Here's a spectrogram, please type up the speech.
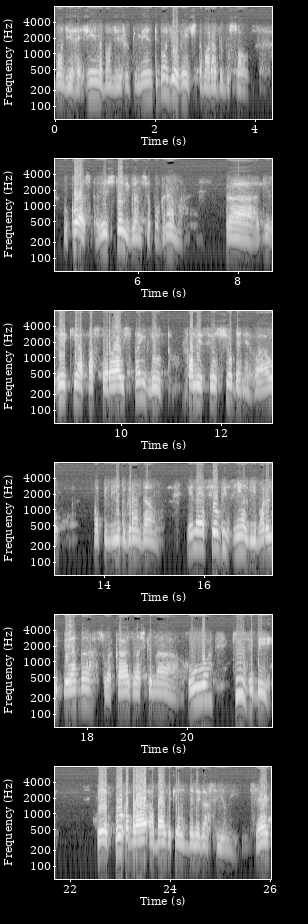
Bom dia, Regina. Bom dia, Gil Pimenta. E bom dia, ouvinte da Morada do Sol. O Costa, eu estou ligando seu programa para dizer que a pastoral está em luto. Faleceu o senhor Berneval, o apelido Grandão. Ele é seu vizinho ali, mora ali perto da sua casa, acho que é na rua 15B. É pouco abaixo daquela delegacia ali, certo?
